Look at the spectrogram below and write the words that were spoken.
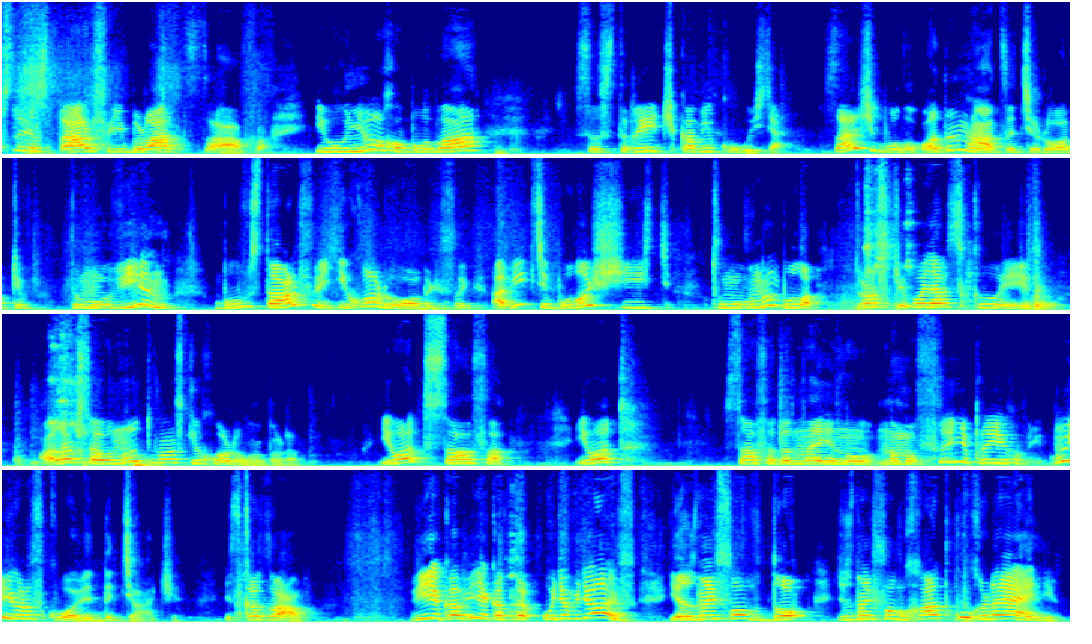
жив старший брат Сафа, і у нього була сестричка Вікуся. Саші було 11 років, тому він був старший і хоробріший, а Віці було 6, тому вона була трошки боязклива, але все одно трошки хоробра. І от Сафа, і от Сафа до неї ну, на машині приїхав, ну іграшкові дитячі, і сказав: Віка, Віка, ти уявляєш, я знайшов до я знайшов хатку Грені.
